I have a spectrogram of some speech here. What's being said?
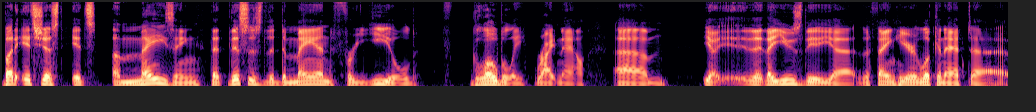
but it's just it's amazing that this is the demand for yield globally right now um, you know, they- use the uh, the thing here looking at uh,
